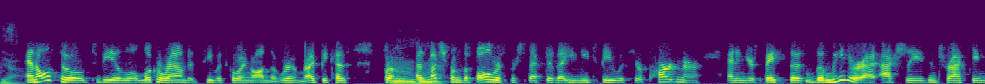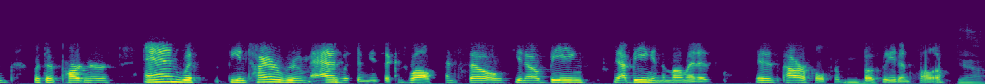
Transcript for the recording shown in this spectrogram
Yeah. and also to be able to look around and see what's going on in the room, right? Because from as much from the follower's perspective that you need to be with your partner and in your space, the, the leader actually is interacting with their partner and with the entire room and with the music as well. And so, you know, being yeah, being in the moment is is powerful for mm-hmm. both lead and follow. Yeah.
